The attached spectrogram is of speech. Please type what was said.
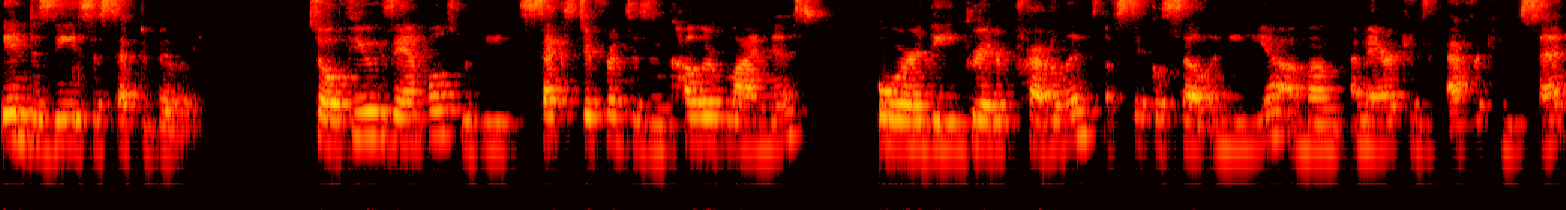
in disease susceptibility. So, a few examples would be sex differences in color blindness, or the greater prevalence of sickle cell anemia among Americans of African descent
